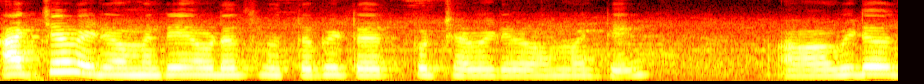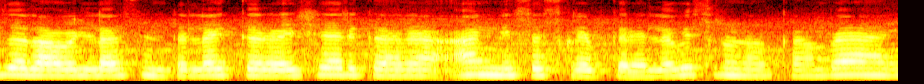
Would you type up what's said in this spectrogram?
आजच्या व्हिडिओमध्ये एवढंच होतं. भेटत पुढच्या व्हिडिओमध्ये व्हिडिओ जर आवडला असेल तर लाईक करा शेअर करा आणि सबस्क्राईब करायला विसरू नका. बाय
